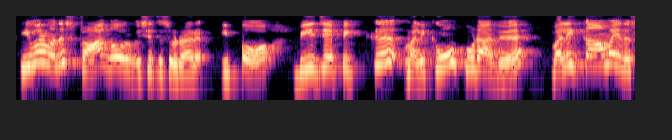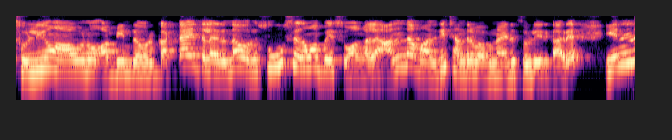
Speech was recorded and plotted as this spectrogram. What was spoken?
இவர் வந்து ஸ்ட்ராங்கா ஒரு விஷயத்த சொல்றாரு. இப்போ பிஜேபிக்கு வலிக்கவும் கூடாது. வலிக்காம இதை சொல்லியும் ஆகணும் அப்படின்ற ஒரு கட்டாயத்துல இருந்தா ஒரு சூசகமா பேசுவாங்கல்ல அந்த மாதிரி சந்திரபாபு நாயுடு சொல்லியிருக்காரு. என்ன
